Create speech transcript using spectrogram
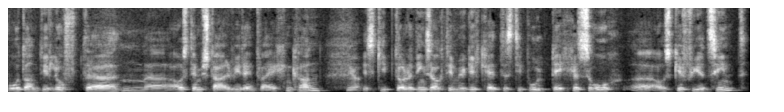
wo dann die Luft äh, aus dem Stall wieder entweichen kann. Ja. Es gibt allerdings auch die Möglichkeit, dass die Pultdächer so äh, ausgeführt sind,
